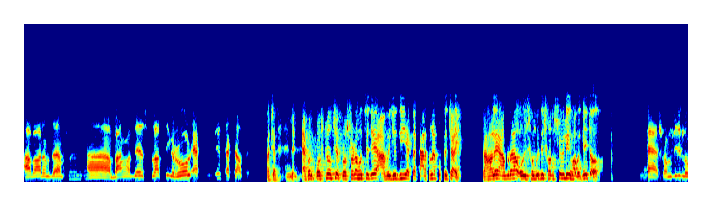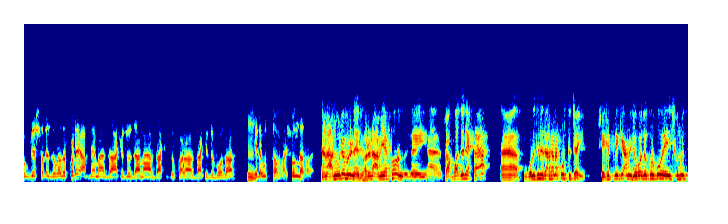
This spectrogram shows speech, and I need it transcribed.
আবার বাংলাদেশ প্লাস্টিক রোল অ্যাক্টিভিটিস একটা আছে। আচ্ছা এখন প্রশ্ন হচ্ছে প্রশ্নটা হচ্ছে যে আমি যদি একটা কারখানা করতে চাই তাহলে আমরা ওই সমিতির সদস্য হলেই হবে তাই তো? হ্যাঁ সমিতির লোকদের সাথে যোগাযোগ করে আপনি আমার যা কিছু জানার যা কিছু করার যা কিছু বোঝার এটা উত্তম হয় সুন্দর হয়। না না আমি ওটা বলি নাই। ধরেন আমি এখন এই চকবাজারে একটা পলিথিনের কারখানা করতে চাই সেক্ষেত্রে কি আমি যোগাযোগ করব এই সমিতি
